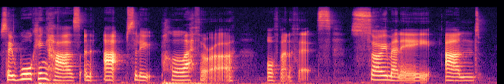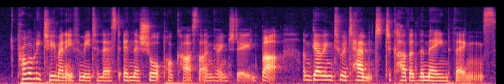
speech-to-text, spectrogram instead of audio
So, walking has an absolute plethora of benefits. So many, and probably too many for me to list in this short podcast that I'm going to do, but I'm going to attempt to cover the main things.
